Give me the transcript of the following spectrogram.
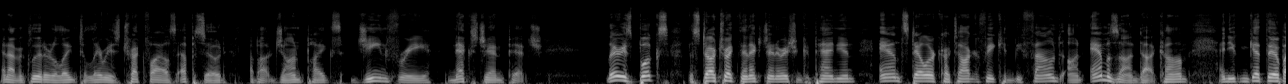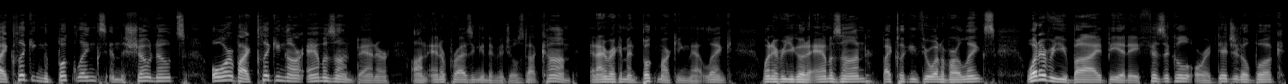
and I've included a link to Larry's Trek Files episode about John Pike's gene free next gen pitch. Larry's books, The Star Trek The Next Generation Companion and Stellar Cartography, can be found on Amazon.com, and you can get there by clicking the book links in the show notes or by clicking our Amazon banner on enterprisingindividuals.com. And I recommend bookmarking that link. Whenever you go to Amazon, by clicking through one of our links, whatever you buy, be it a physical or a digital book,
